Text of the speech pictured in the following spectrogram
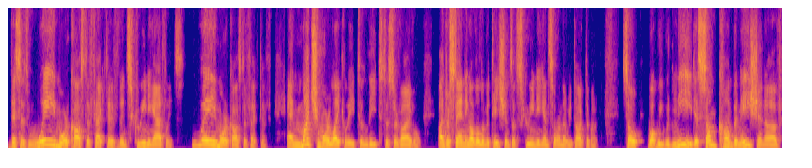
this is way more cost effective than screening athletes, way more cost effective, and much more likely to lead to survival, understanding all the limitations of screening and so on that we talked about. So, what we would need is some combination of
